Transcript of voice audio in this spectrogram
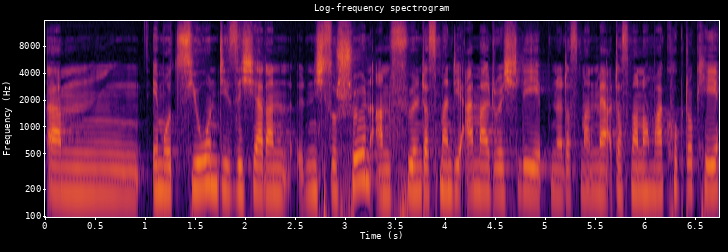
ähm, Emotionen, die sich ja dann nicht so schön anfühlen, dass man die einmal durchlebt, ne? dass man mehr, dass man nochmal guckt, okay,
